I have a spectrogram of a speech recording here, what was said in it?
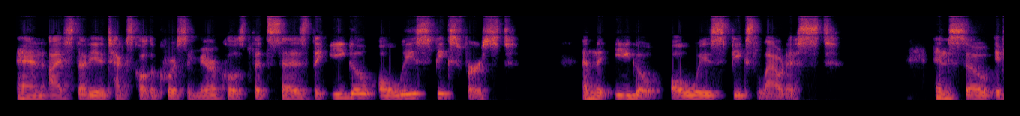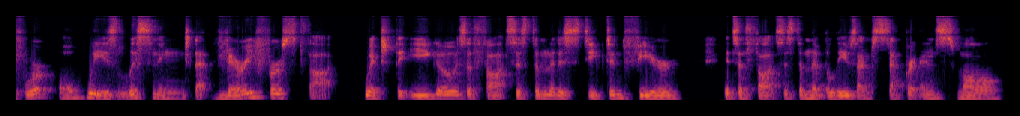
And I study a text called A Course in Miracles that says the ego always speaks first and the ego always speaks loudest. And so, if we're always listening to that very first thought, which the ego is a thought system that is steeped in fear, it's a thought system that believes I'm separate and small.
